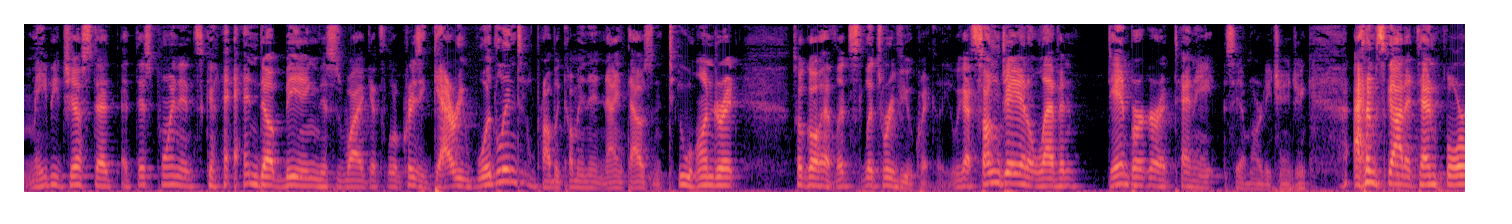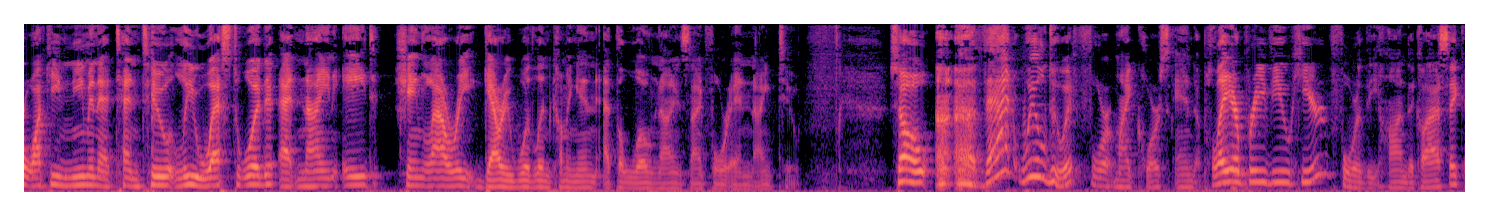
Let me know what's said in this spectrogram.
Maybe just at, at this point, it's going to end up being this is why it gets a little crazy. Gary Woodland, who'll probably come in at 9,200. So go ahead, let's let's review quickly. We got Sung Jae at 11, Dan Berger at 10.8. See, I'm already changing. Adam Scott at 10.4, Joaquin Niemann at 10.2, Lee Westwood at 9.8, Shane Lowry, Gary Woodland coming in at the low 9s, 9.4, and 9.2. So that will do it for my course and player preview here for the Honda Classic.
